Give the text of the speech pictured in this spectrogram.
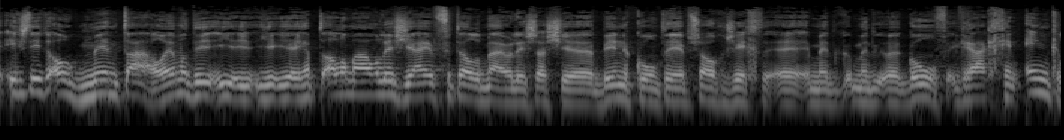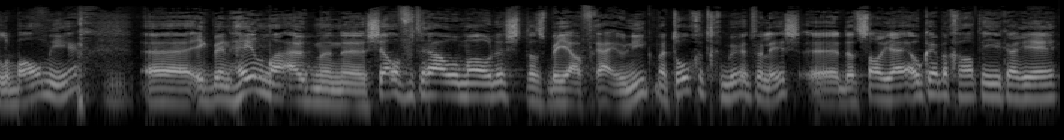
is dit ook mentaal? Hè? Want je, je, je hebt allemaal wel eens, jij vertelde mij wel eens als je binnenkomt en je hebt zo'n gezicht eh, met, met eh, golf. Ik raak geen enkele bal meer. Eh, ik ben helemaal uit mijn eh, zelfvertrouwen-modus. Dat is bij jou vrij uniek, maar toch, het gebeurt wel eens. Eh, dat zal jij ook hebben gehad in je carrière.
